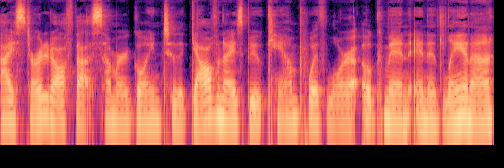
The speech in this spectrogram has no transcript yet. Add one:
I started off that summer going to the Galvanized boot camp with Laura Okmin in Atlanta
